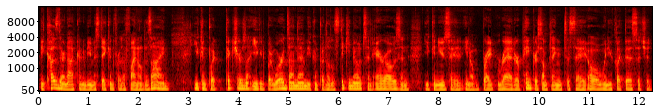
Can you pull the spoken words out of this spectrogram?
because they're not going to be mistaken for the final design, you can put pictures on, you can put words on them, you can put little sticky notes and arrows, and you can use a, you know, bright red or pink or something to say, oh, when you click this, it should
